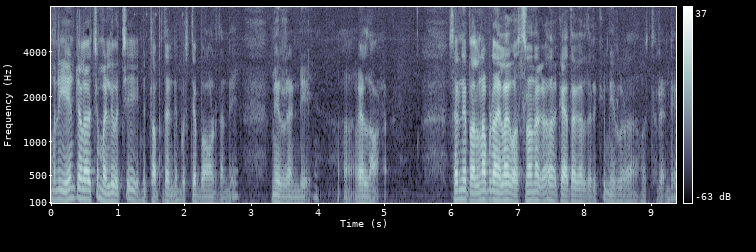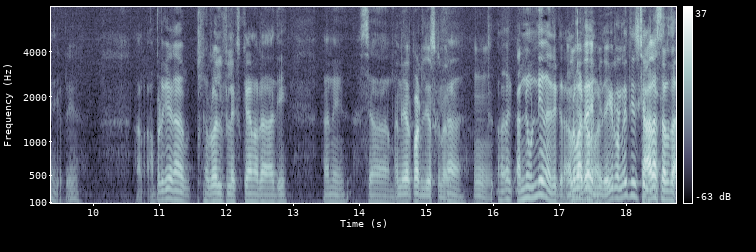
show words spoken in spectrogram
మళ్ళీ ఏంటి ఎలా వచ్చి మళ్ళీ వచ్చి మీరు తప్పదండి వస్తే బాగుంటుందండి మీరు రండి వెళ్దాం అన్నారు. సరే నేను పలానప్పుడు ఇలాగ వస్తున్నాను కదా కేత గారి దగ్గరికి మీరు కూడా వస్తారండి అని చెప్పి. అప్పటికే నా రోయల్ ఫ్లెక్స్ కెమెరా అది అని అన్ని ఏర్పాట్లు ఉమ్. అన్నీ ఉండి నా దగ్గర అలవాటు మీ. దగ్గర ఉన్నాయి చాలా సరదా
